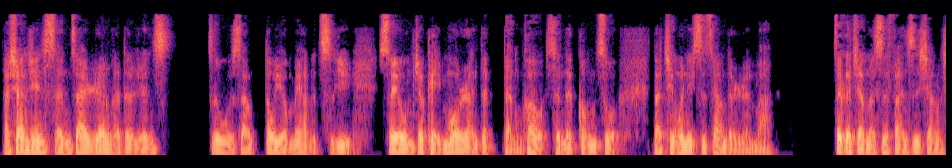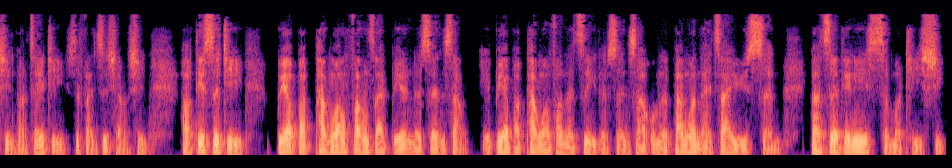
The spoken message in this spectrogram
那相信神在任何的人事物上都有美好的旨意，所以我们就可以默然的等候神的工作。那请问你是这样的人吗？这个讲的是凡事相信哈，这一题是凡事相信。好，第四题，不要把盼望放在别人的身上，也不要把盼望放在自己的身上。我们的盼望乃在于神。那这给你什么提醒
